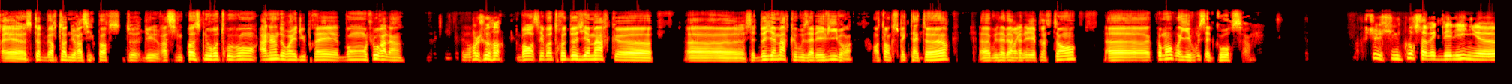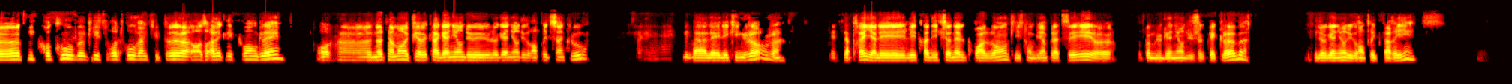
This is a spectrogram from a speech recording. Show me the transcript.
Après euh, Scott Burton du Racing, Post, du Racing Post, nous retrouvons Alain de Royer-Dupré. Bonjour Alain. Bonjour. Bon, c'est votre deuxième arc, euh, euh, le deuxième arc que vous allez vivre en tant que spectateur. Euh, vous avez Oui. regardé les partants. Euh, comment voyez-vous cette course? C'est une course avec des lignes euh, qui, se retrouvent, qui se retrouvent un petit peu avec les choix anglais, euh, notamment, et puis avec la gagnant du, le gagnant du Grand Prix de Saint-Cloud, bah, les, les King George. Et puis après, il y a les, les traditionnels trois ans qui sont bien placés, euh, comme le gagnant du Jockey Club, et le gagnant du Grand Prix de Paris.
